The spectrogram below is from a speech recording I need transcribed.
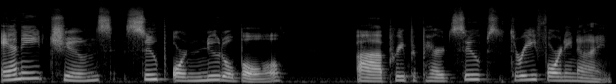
Annie Chun's soup or noodle bowl, uh, pre prepared soups, 349.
